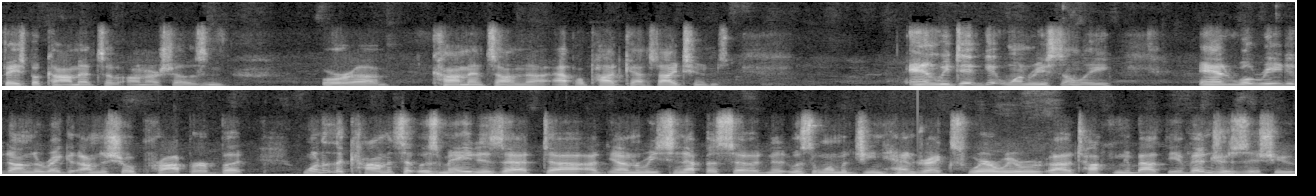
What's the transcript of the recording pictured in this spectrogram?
facebook comments of, on our shows and or um, comments on uh, apple podcast itunes. And we did get one recently and we'll read it on the regular on the show proper but one of the comments that was made is that uh, on a recent episode, and it was the one with Gene Hendricks, where we were uh, talking about the Avengers issue.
